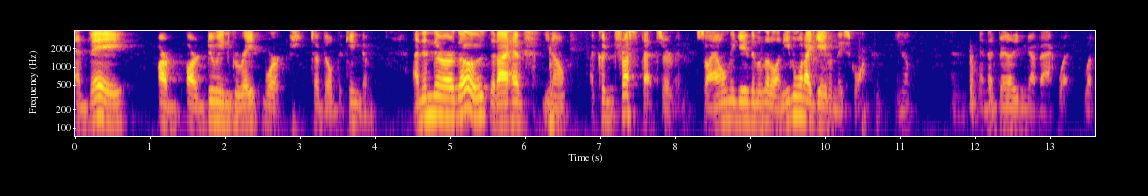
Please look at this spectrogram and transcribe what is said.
and they are are doing great works to build the kingdom. And then there are those that I have, you know, I couldn't trust that servant, so I only gave them a little, and even what I gave them, they squandered, and, then barely even got back what what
